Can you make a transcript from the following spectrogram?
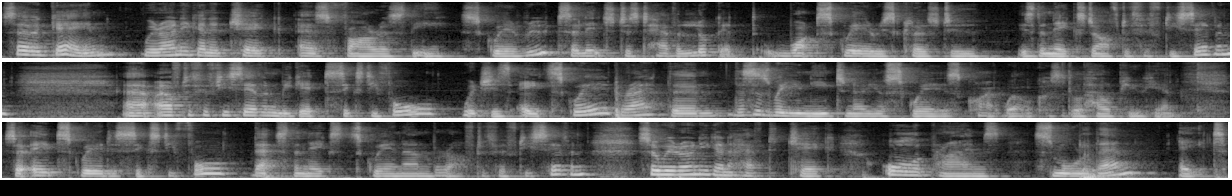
So again, we're only going to check as far as the square root. So let's just have a look at what square is close to, is the next after 57. Uh, after 57, we get 64, which is 8 squared, right? The, this is where you need to know your squares quite well because it'll help you here. So 8 squared is 64. That's the next square number after 57. So we're only going to have to check all the primes smaller than 8.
